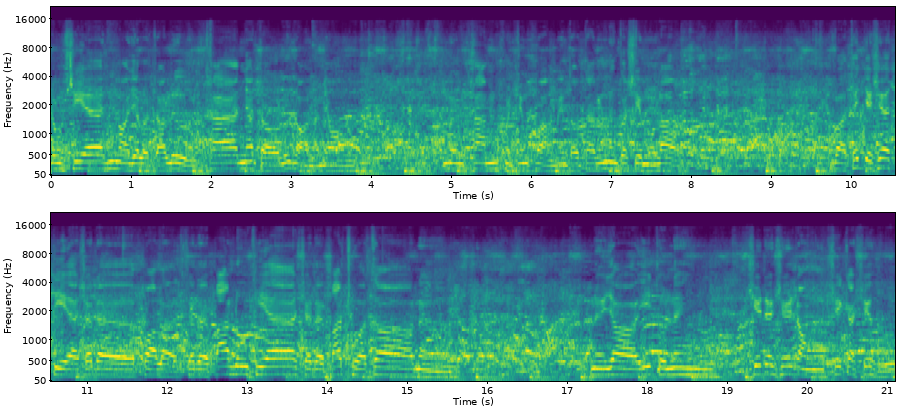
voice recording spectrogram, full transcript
dùng xe lúc nào giờ là trả lương. Kha nhá trò lúc đó là nhòn mình tham khoảng trong khoảng nên tao ta lúc นึง có xe một lao và thế chơi xe tiền sẽ được bỏ là sẽ được ba lô thia, sẽ được ba chùa cho nè. Nè giờ ít tuổi nên xe được xe đồng xe cả xe hữu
